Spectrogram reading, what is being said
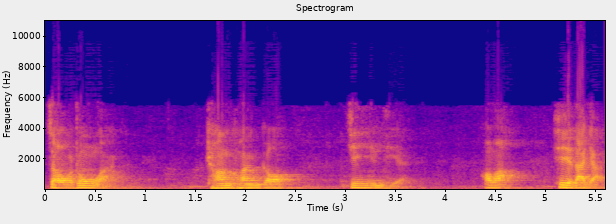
早中晚，长宽高。金银铁，好吧，谢谢大家。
